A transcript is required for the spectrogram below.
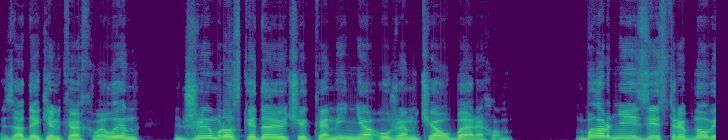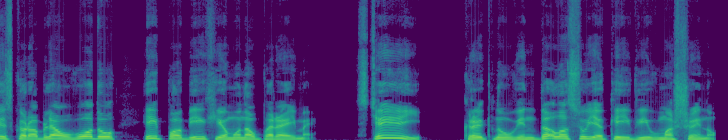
За декілька хвилин Джим, розкидаючи каміння, уже мчав берегом. Барні зістрибнув із корабля у воду і побіг йому навперейми. Стій. крикнув він Даласу, який вів машину.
